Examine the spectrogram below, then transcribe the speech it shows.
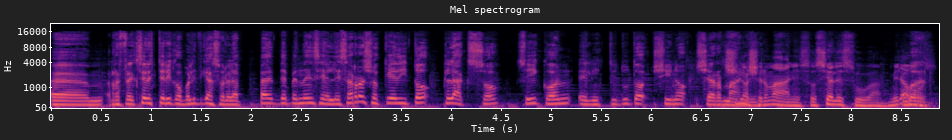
Em, reflexión histórico-política sobre la pe- dependencia y el desarrollo que editó Claxo, ¿sí? con el Instituto Gino Germani. Gino Germani, Sociales Suba. Mirá vos. Vos,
